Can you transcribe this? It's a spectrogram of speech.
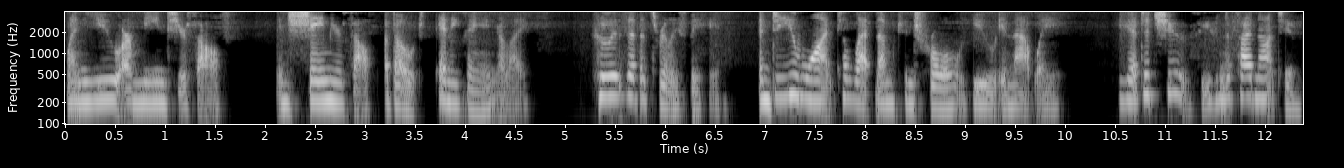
when you are mean to yourself and shame yourself about anything in your life? Who is it that's really speaking? And do you want to let them control you in that way? You get to choose. You can decide not to.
